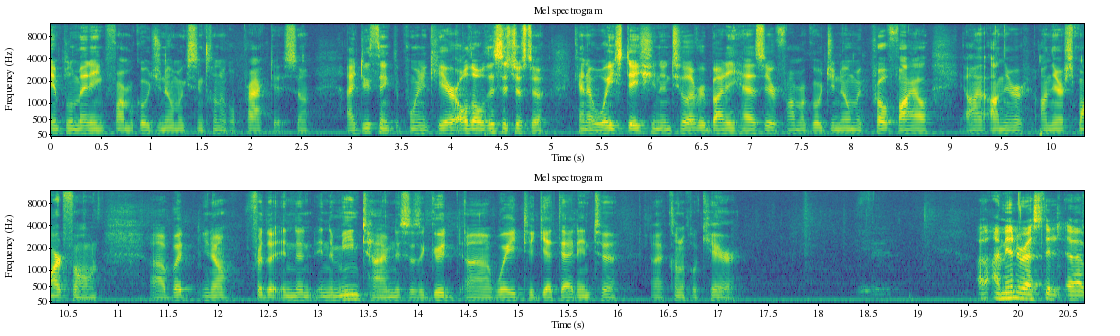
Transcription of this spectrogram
implementing pharmacogenomics in clinical practice. So I do think the point of care, although this is just a kind of way station until everybody has their pharmacogenomic profile on, on their on their smartphone, uh, but you know, for the in the in the meantime, this is a good uh, way to get that into uh, clinical care. Uh, I'm interested, uh,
